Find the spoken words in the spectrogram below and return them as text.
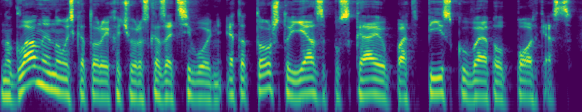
Но главная новость, которую я хочу рассказать сегодня, это то, что я запускаю подписку в Apple Podcasts –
